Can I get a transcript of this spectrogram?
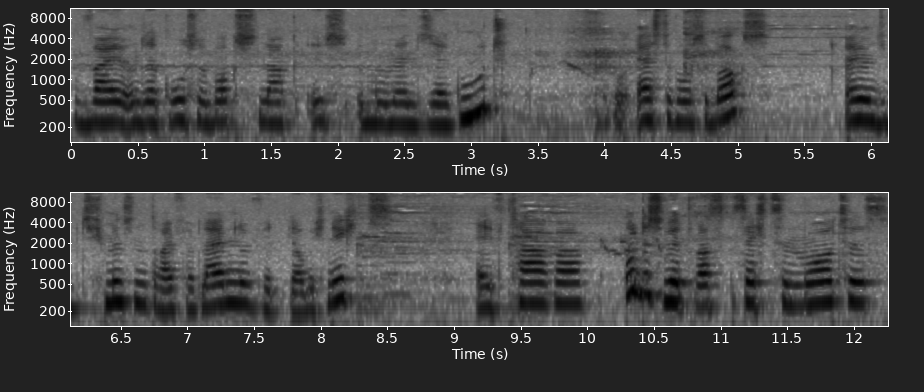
weil unser großer Box-Luck ist im Moment sehr gut. So, erste große Box. 71 Münzen, drei verbleibende, wird glaube ich nichts. 11 Tara, und es wird was. 16 Mortis.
